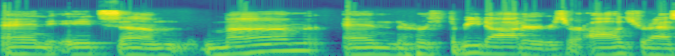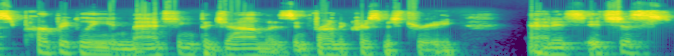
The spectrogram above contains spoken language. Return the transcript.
and it's um, mom and her three daughters are all dressed perfectly in matching pajamas in front of the christmas tree and it's it's just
